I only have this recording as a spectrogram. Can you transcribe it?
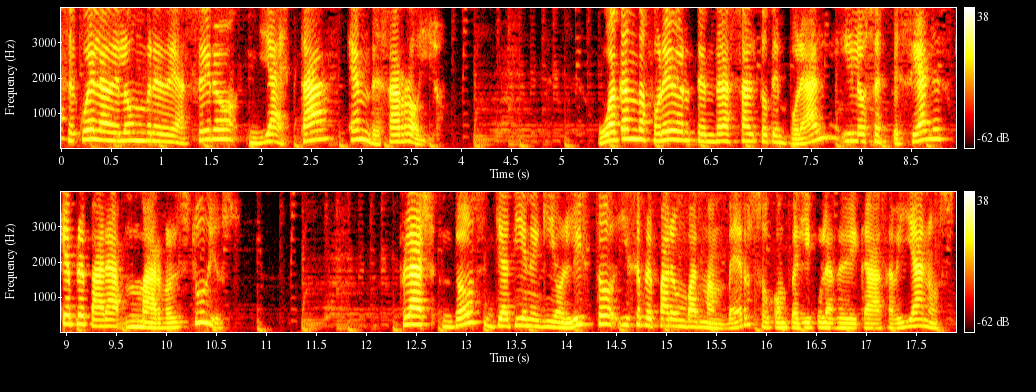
secuela del Hombre de Acero ya está en desarrollo. Wakanda Forever tendrá salto temporal y los especiales que prepara Marvel Studios. Flash 2 ya tiene guion listo y se prepara un Batman verso con películas dedicadas a villanos.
